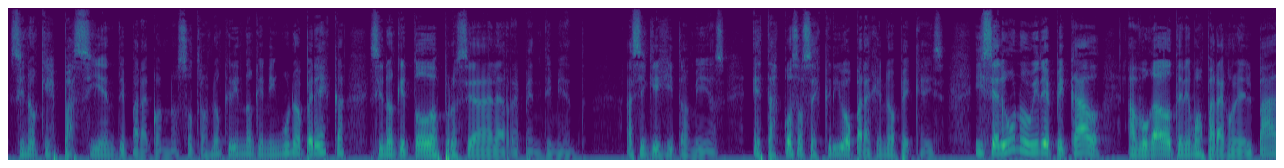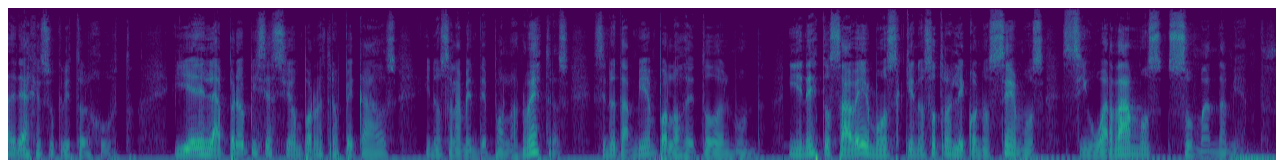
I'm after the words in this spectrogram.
sino que es paciente para con nosotros, no queriendo que ninguno perezca, sino que todos procedan al arrepentimiento. Así que, hijitos míos, estas cosas escribo para que no pequéis. Y si alguno hubiere pecado, abogado tenemos para con el Padre a Jesucristo el justo. Y Él es la propiciación por nuestros pecados, y no solamente por los nuestros, sino también por los de todo el mundo. Y en esto sabemos que nosotros le conocemos si guardamos sus mandamientos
